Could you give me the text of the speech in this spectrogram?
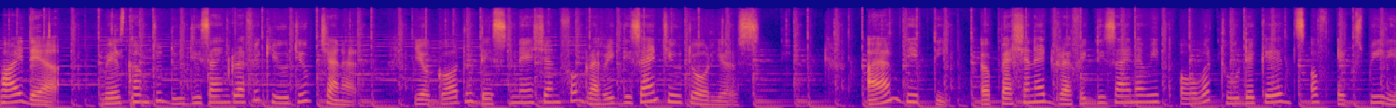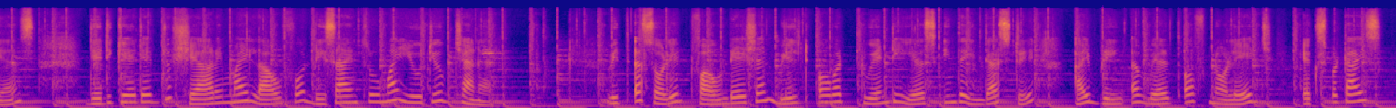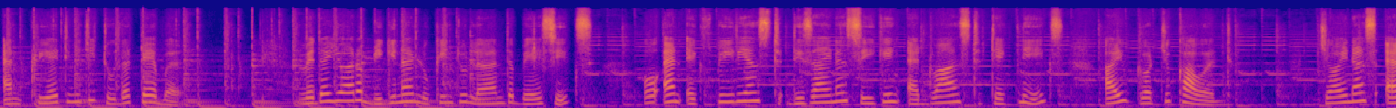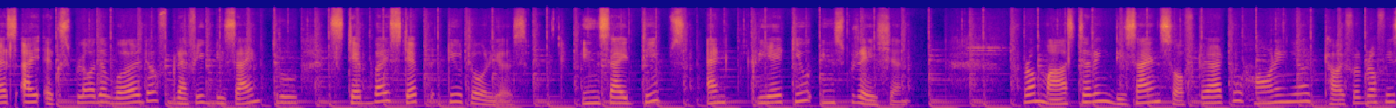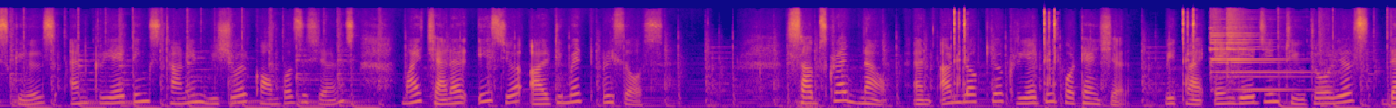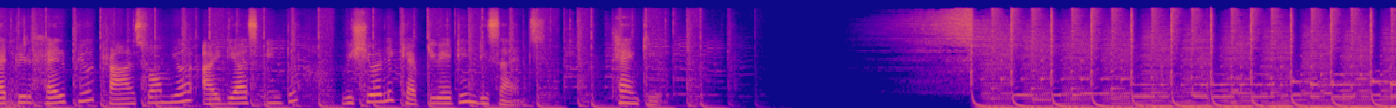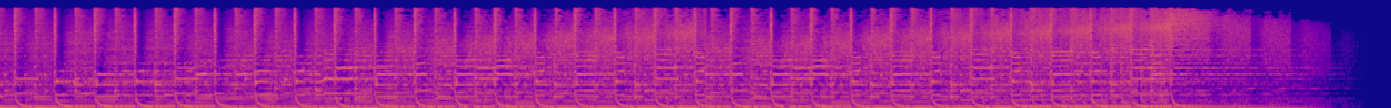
Hi there, welcome to Deedesign Graphic YouTube channel, your go-to destination for graphic design tutorials. I am Deepthi, a passionate graphic designer with over two decades of experience dedicated to sharing my love for design through my YouTube channel. With a solid foundation built over 20 years in the industry, I bring a wealth of knowledge, expertise, and creativity to the table. Whether you are a beginner looking to learn the basics or an experienced designer seeking advanced techniques, I've got you covered. Join us as I explore the world of graphic design through step by step tutorials, inside tips, and creative inspiration. From mastering design software to honing your typography skills and creating stunning visual compositions, my channel is your ultimate resource. Subscribe now and unlock your creative potential with my engaging tutorials that will help you transform your ideas into visually captivating designs. Thank you.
